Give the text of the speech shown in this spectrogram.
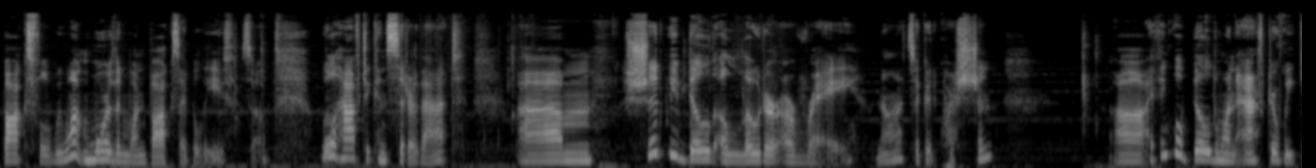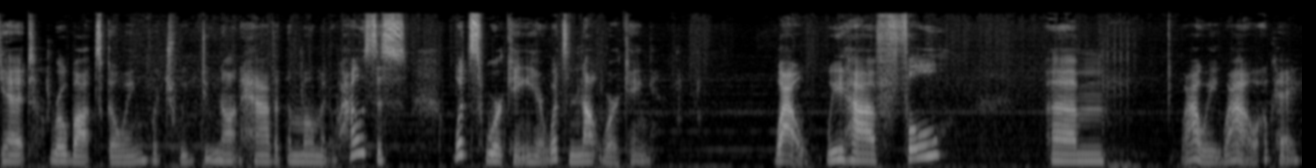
box full. We want more than one box, I believe. So we'll have to consider that. Um, should we build a loader array? No, that's a good question. Uh, I think we'll build one after we get robots going, which we do not have at the moment. How is this? What's working here? What's not working? Wow, we have full... Um, wowie, wow, okay.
